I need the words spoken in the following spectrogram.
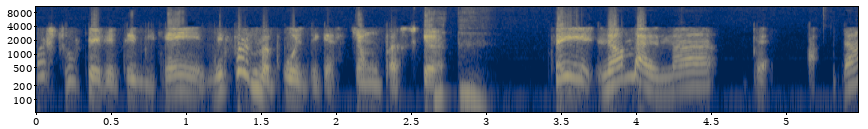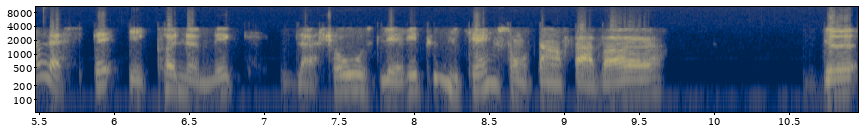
moi je trouve que les républicains, des fois je me pose des questions parce que tu sais, normalement, dans l'aspect économique de la chose, les républicains sont en faveur de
